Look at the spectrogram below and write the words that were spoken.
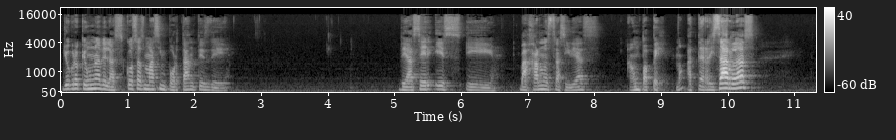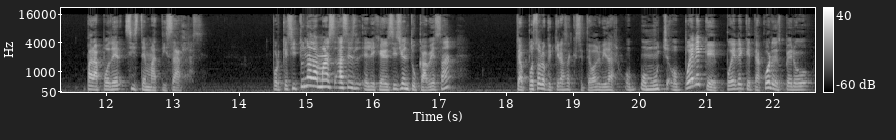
Yo creo que una de las cosas más importantes de, de hacer es eh, bajar nuestras ideas a un papel, ¿no? Aterrizarlas para poder sistematizarlas. Porque si tú nada más haces el ejercicio en tu cabeza, te apuesto lo que quieras a que se te va a olvidar. O, mucho, o puede que, puede que te acuerdes, pero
